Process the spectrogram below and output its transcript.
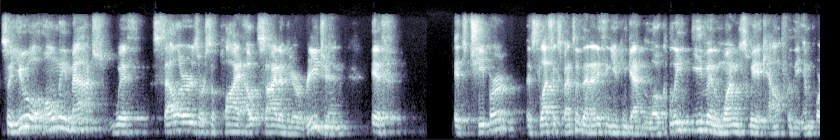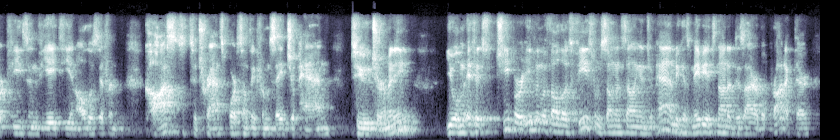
So you will only match with sellers or supply outside of your region if it's cheaper, it's less expensive than anything you can get locally, even once we account for the import fees and VAT and all those different costs to transport something from, say, Japan to Germany. You'll, if it's cheaper, even with all those fees from someone selling in Japan, because maybe it's not a desirable product there,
